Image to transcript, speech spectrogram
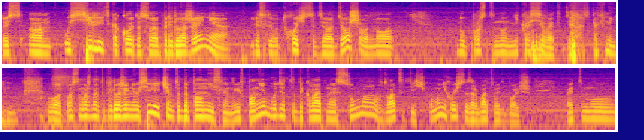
То есть эм, усилить какое-то свое предложение, если вот хочется делать дешево, но ну, просто, ну, некрасиво это делать, как минимум. Вот, просто можно это предложение усилить чем-то дополнительным, и вполне будет адекватная сумма в 20 тысяч. Кому не хочется зарабатывать больше. Поэтому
